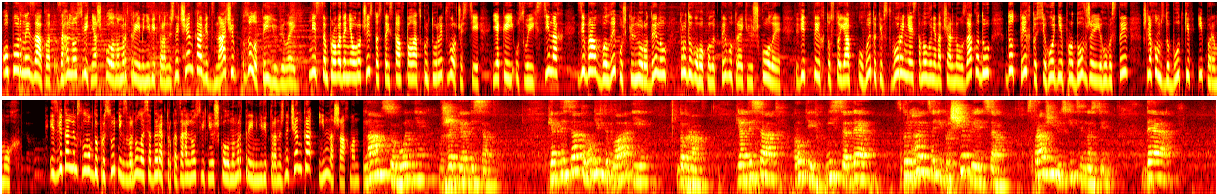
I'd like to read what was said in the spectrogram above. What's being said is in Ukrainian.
Опорний заклад загальноосвітня школа номер 3 імені Віктора Нижниченка відзначив золотий ювілей. Місцем проведення урочистостей став палац культури і творчості, який у своїх стінах зібрав велику шкільну родину трудового колективу третьої школи від тих, хто стояв у витоків створення і становлення навчального закладу, до тих, хто сьогодні продовжує його вести шляхом здобутків і перемог. Із вітальним словом до присутніх звернулася директорка загальноосвітньої школи номер 3 імені Віктора Нижниченка Інна Шахман. Нам сьогодні вже 50. 50 років тепла і добра. 50 років місця, де зберігаються і прищеплюються справжні людські цінності, де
